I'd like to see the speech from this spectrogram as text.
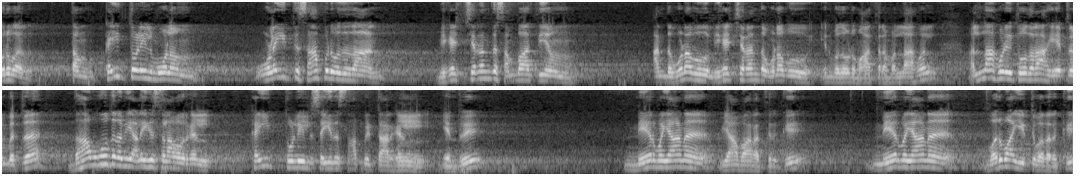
ஒருவர் தம் கைத்தொழில் மூலம் உழைத்து சாப்பிடுவதுதான் மிகச்சிறந்த சம்பாத்தியம். அந்த உணவு மிகச்சிறந்த உணவு என்பதோடு மாத்திரமல்லாமல் அல்லாஹுடைய தூதராக ஏற்றம் பெற்ற தாவூத் நபி அலைஹிஸ்ஸலாம் அவர்கள் கைத்தொழில் செய்து சாப்பிட்டார்கள் என்று நேர்மையான வியாபாரத்திற்கு நேர்மையான வருவாய் ஈட்டுவதற்கு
